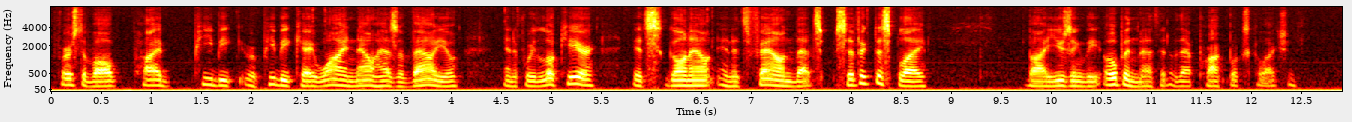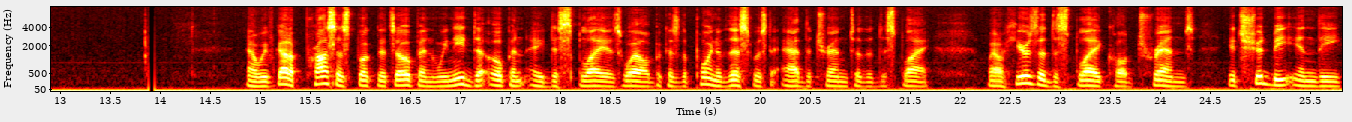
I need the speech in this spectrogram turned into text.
first of all, pi PB, or PBKY now has a value. And if we look here, it's gone out and it's found that specific display by using the open method of that procbooks collection. Now we've got a process book that's open. We need to open a display as well because the point of this was to add the trend to the display. Well here's a display called trends. It should be in the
